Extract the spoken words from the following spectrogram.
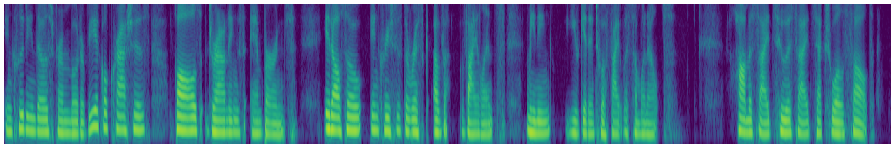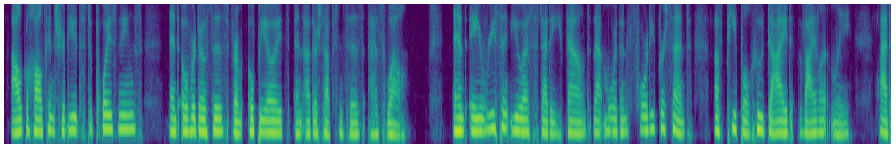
including those from motor vehicle crashes, falls, drownings, and burns. It also increases the risk of violence, meaning you get into a fight with someone else. Homicide, suicide, sexual assault. Alcohol contributes to poisonings and overdoses from opioids and other substances as well. And a mm-hmm. recent US study found that more than 40% of people who died violently had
